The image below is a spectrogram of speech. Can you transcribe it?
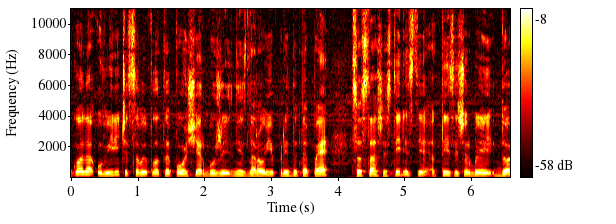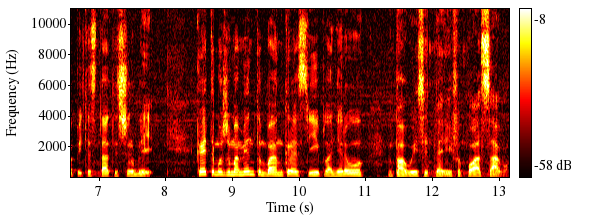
года увеличатся выплаты по ущербу жизни и здоровью при ДТП со 160 тысяч рублей до 500 тысяч рублей. К этому же моменту Банк России планировал повысить тарифы по ОСАГО.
